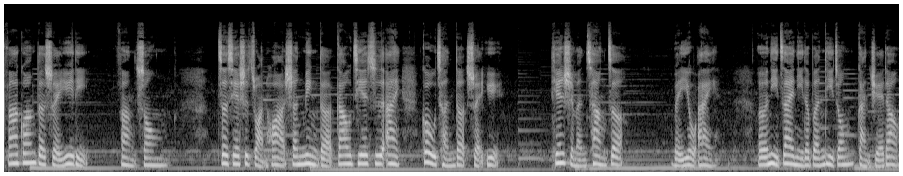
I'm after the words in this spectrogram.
发光的水域里放松。这些是转化生命的高阶之爱构成的水域。天使们唱着“唯有爱”，而你在你的本体中感觉到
